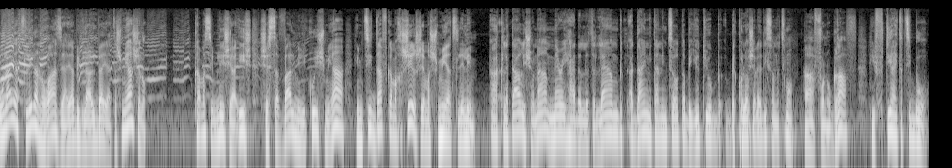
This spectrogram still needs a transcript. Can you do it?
אולי הצליל הנורא הזה היה בגלל בעיית השמיעה שלו. כמה סמלי שהאיש שסבל מליקוי שמיעה המציא דווקא מכשיר שמשמיע צלילים. ההקלטה הראשונה, Mary had a little lamb, עדיין ניתן למצוא אותה ביוטיוב בקולו של אדיסון עצמו. הפונוגרף הפתיע את הציבור.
